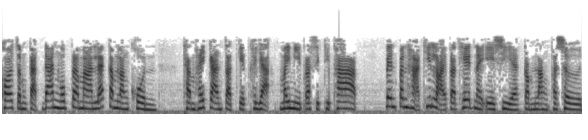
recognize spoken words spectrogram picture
ข้อจำกัดด้านงบประมาณและกำลังคนทำให้การจัดเก็บขยะไม่มีประสิทธิภาพ เป็นปัญหาที่หลายประเทศในเอเชียกำลังเผชิญ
